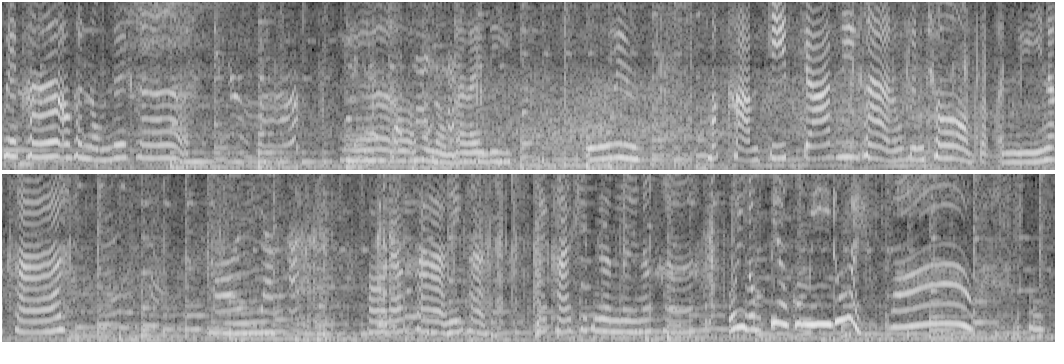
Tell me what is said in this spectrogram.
แม่ค้าเอาขนมด้วยค่ะเนี่ยเอาขนมอะไรดีอุ้ยมะขามจี๊ดจ๊าดนี่ค่ะน้องปิมชอบกับอันนี้นะคะ พอแล้วค่ะนี่ค่ะแม่ค้าคิดเงินเลยนะคะอุ้ยนมเปรี้ยวก็มีด้วย ว้าวโอ้โห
